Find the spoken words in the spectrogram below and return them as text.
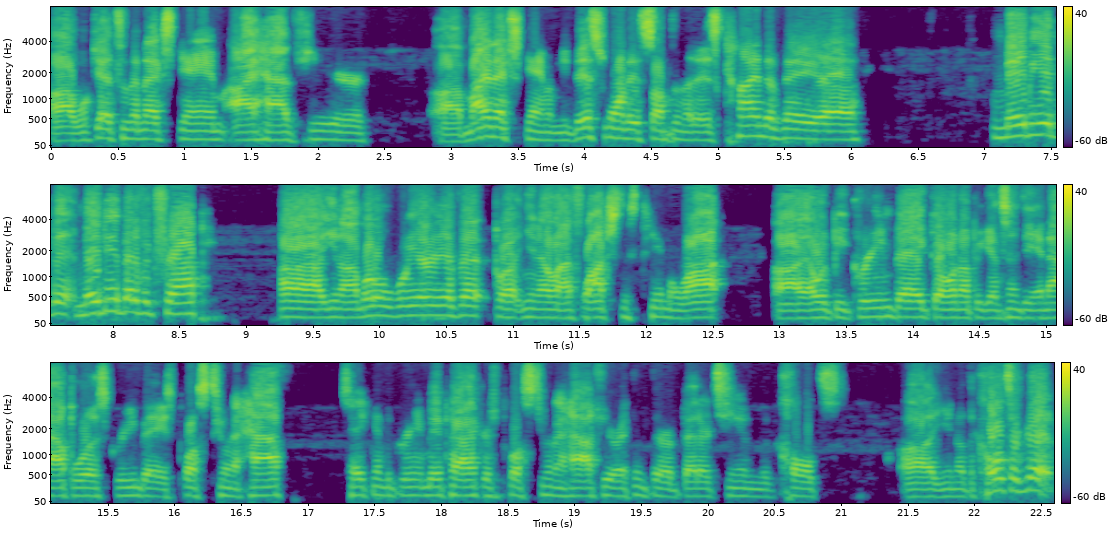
we'll get to the next game. I have here uh, my next game. I mean, this one is something that is kind of a uh, maybe a bit maybe a bit of a trap. Uh, you know, I'm a little weary of it, but you know, I've watched this team a lot. Uh, that would be Green Bay going up against Indianapolis. Green Bay is plus two and a half. Taking the Green Bay Packers plus two and a half here. I think they're a better team than the Colts. Uh, you know, the Colts are good.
